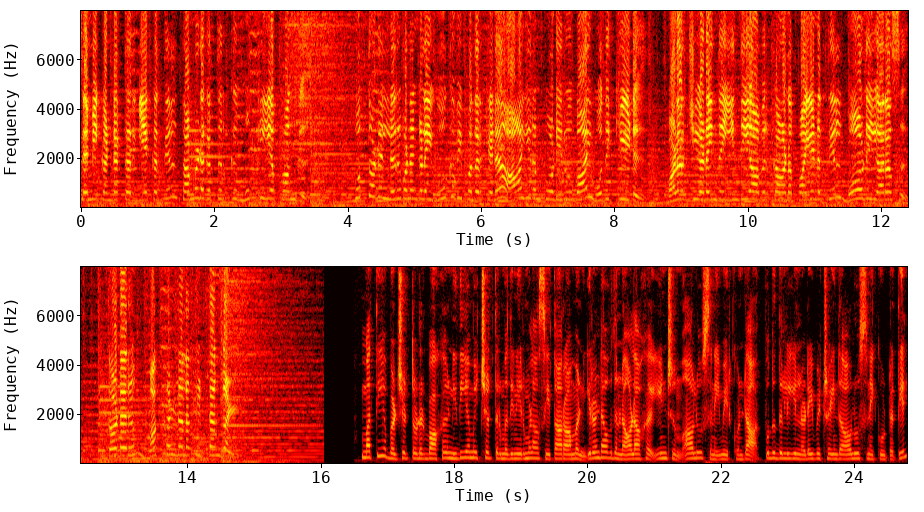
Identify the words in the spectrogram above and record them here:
செமி கண்டக்டர் இயக்கத்தில் தமிழகத்திற்கு முக்கிய பங்கு. புத்தொழில் நிறுவனங்களை ஊக்குவிப்பதற்கென ஆயிரம் கோடி ரூபாய் ஒதுக்கீடு. வளர்ச்சியடைந்த இந்தியாவிற்கான பயணத்தில் மோடி அரசு தொடரும் மக்கள் நலத்திட்டங்கள் மத்திய பட்ஜெட் தொடர்பாக நிதியமைச்சர் திருமதி நிர்மலா சீதாராமன் இரண்டாவது நாளாக இன்றும் ஆலோசனை மேற்கொண்டார். புதுதில்லியில் நடைபெற்ற இந்த ஆலோசனைக் கூட்டத்தில்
